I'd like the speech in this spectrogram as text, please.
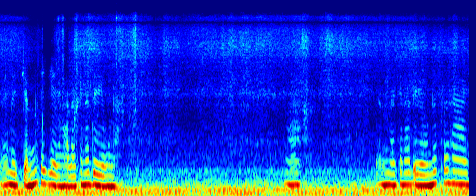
Để mình chỉnh cái vàng này lại cho nó đều nè Đó cho nó đều nước thứ hai.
